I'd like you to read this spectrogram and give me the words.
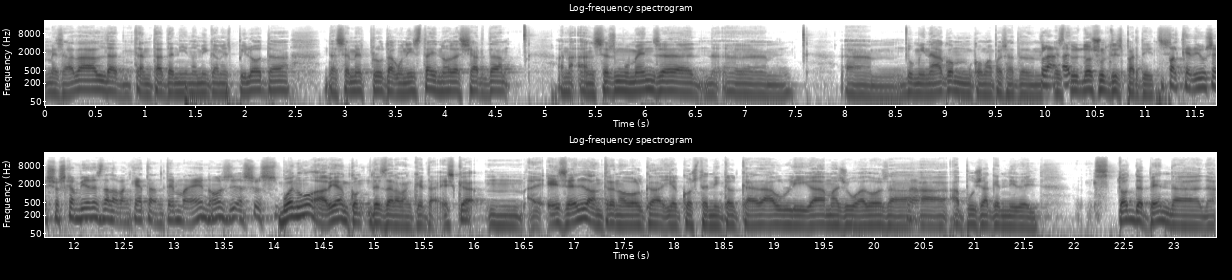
més a dalt, d'intentar tenir una mica més pilota, de ser més protagonista i no deixar-te en, en certs moments eh, eh, eh, dominar com, com ha passat en Clar, aquests eh, dos últims partits. Pel que dius, això es canvia des de la banqueta, en tema, eh? No? Això és... Bueno, aviam, com, des de la banqueta. És que mm, és ell, l'entrenador i el cos tècnic, el que ha d'obligar amb els jugadors a, a, a pujar aquest nivell tot depèn de, de...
